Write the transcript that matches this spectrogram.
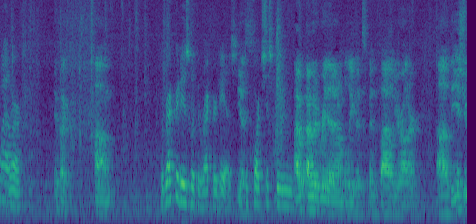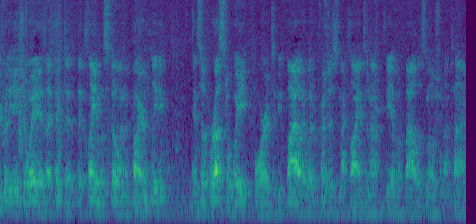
Well, Where If I, um, the record is what the record is. Yes. The court's just being, I, I would agree that I don't believe it's been filed, Your Honor. Uh, the issue for the HOA is I think that the claim was still in the prior pleading. And so for us to wait for it to be filed, it would have prejudiced my client to not be able to file this motion on time.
